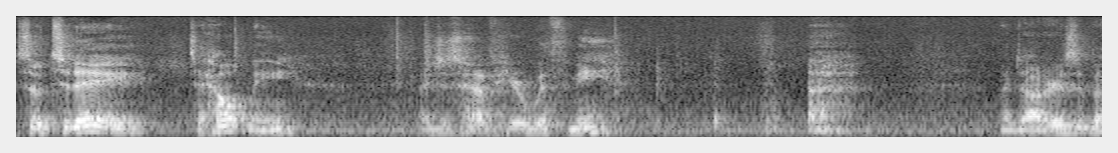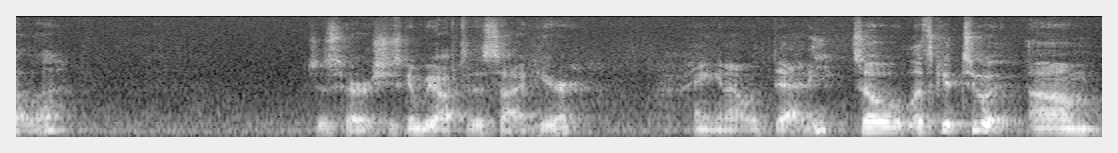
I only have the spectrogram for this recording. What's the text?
So today, to help me, I just have here with me my daughter Isabella. Just her. She's going to be off to the side here, hanging out with daddy. So let's get to it. Um,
